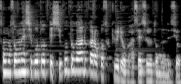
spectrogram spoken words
そもそもね、仕事って仕事があるからこそ給料が発生すると思うんですよ。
